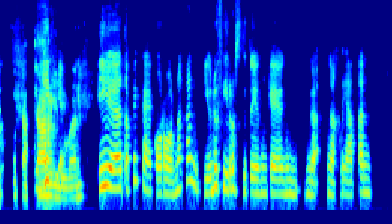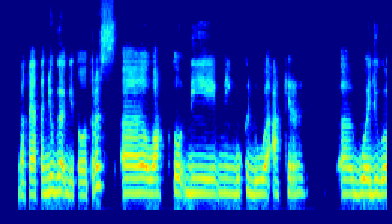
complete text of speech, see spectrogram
iya. gitu kan. Iya, tapi kayak corona kan ya udah virus gitu yang kayak nggak nggak kelihatan nggak kelihatan juga gitu. Terus uh, waktu di minggu kedua akhir uh, gue juga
